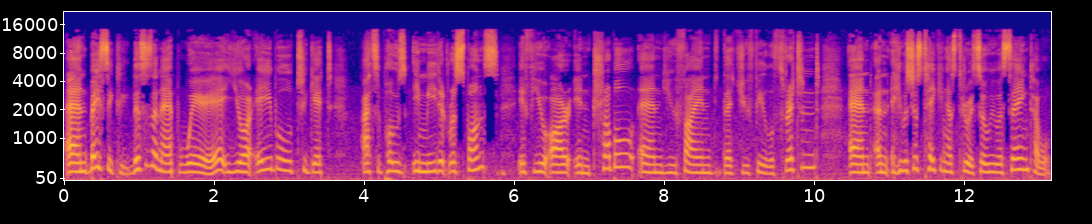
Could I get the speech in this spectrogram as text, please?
And basically, this is an app where you're able to get I suppose, immediate response if you are in trouble and you find that you feel threatened. And, and he was just taking us through it. So we were saying, Thabo,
